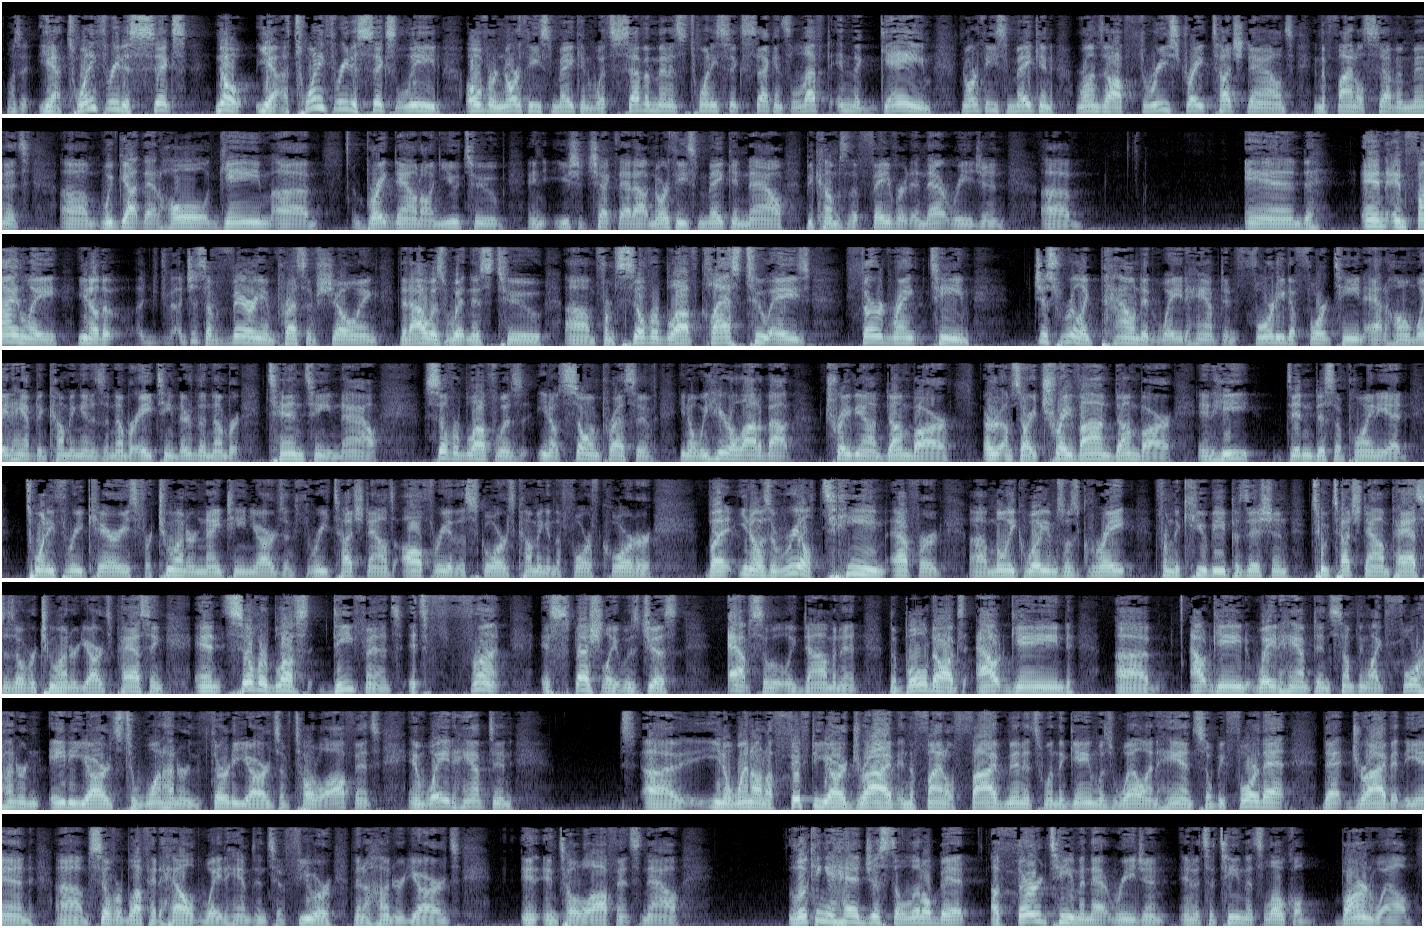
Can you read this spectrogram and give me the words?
was it? Yeah, 23 to 6 no, yeah, a 23 to 6 lead over Northeast Macon with 7 minutes 26 seconds left in the game. Northeast Macon runs off three straight touchdowns in the final 7 minutes. Um, we've got that whole game uh, breakdown on YouTube, and you should check that out. Northeast Macon now becomes the favorite in that region. Uh, and and and finally, you know, the just a very impressive showing that I was witness to um, from Silver Bluff, Class 2A's third ranked team. Just really pounded Wade Hampton 40 to 14 at home. Wade Hampton coming in as the number 18. They're the number 10 team now. Silver Bluff was, you know, so impressive. You know, we hear a lot about Travion Dunbar, or I'm sorry, Trayvon Dunbar, and he didn't disappoint. He had 23 carries for 219 yards and three touchdowns, all three of the scores coming in the fourth quarter. But, you know, it was a real team effort. Uh, Malik Williams was great from the QB position, two touchdown passes, over 200 yards passing. And Silver Bluff's defense, its front especially, was just absolutely dominant. The Bulldogs outgained, uh, outgained Wade Hampton something like 480 yards to 130 yards of total offense. And Wade Hampton, uh, you know, went on a 50 yard drive in the final five minutes when the game was well in hand. So before that, that drive at the end, um, Silver Bluff had held Wade Hampton to fewer than 100 yards in, in total offense. Now, looking ahead just a little bit, a third team in that region, and it's a team that's local, Barnwell.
